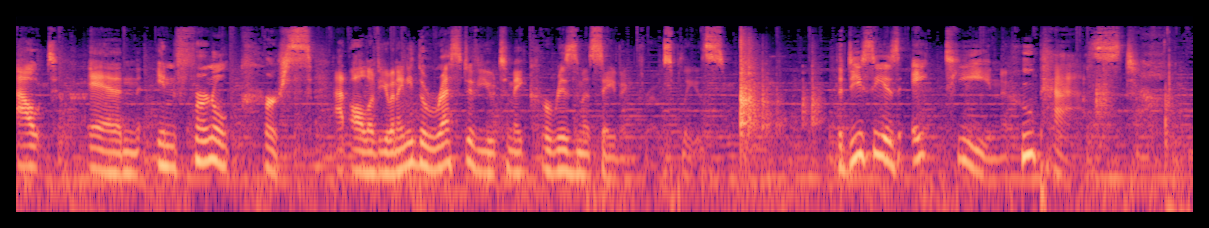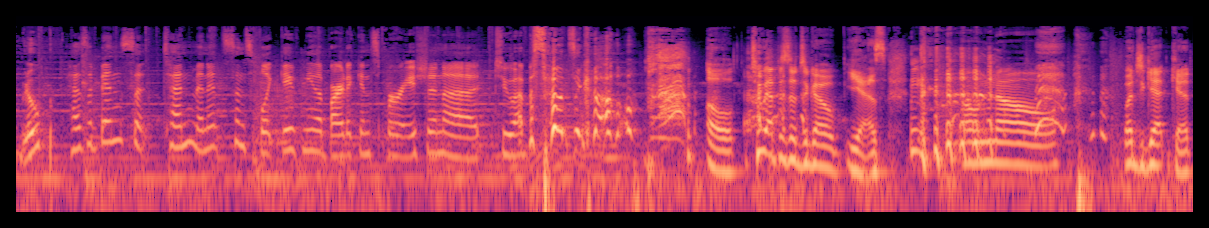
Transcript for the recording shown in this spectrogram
out an infernal curse at all of you. And I need the rest of you to make charisma saving throws, please. The DC is 18. Who passed? Nope. Has it been 10 minutes since Flick gave me the Bardic Inspiration uh, two episodes ago? Oh, two episodes ago, yes. Oh no. What'd you get, Kit?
